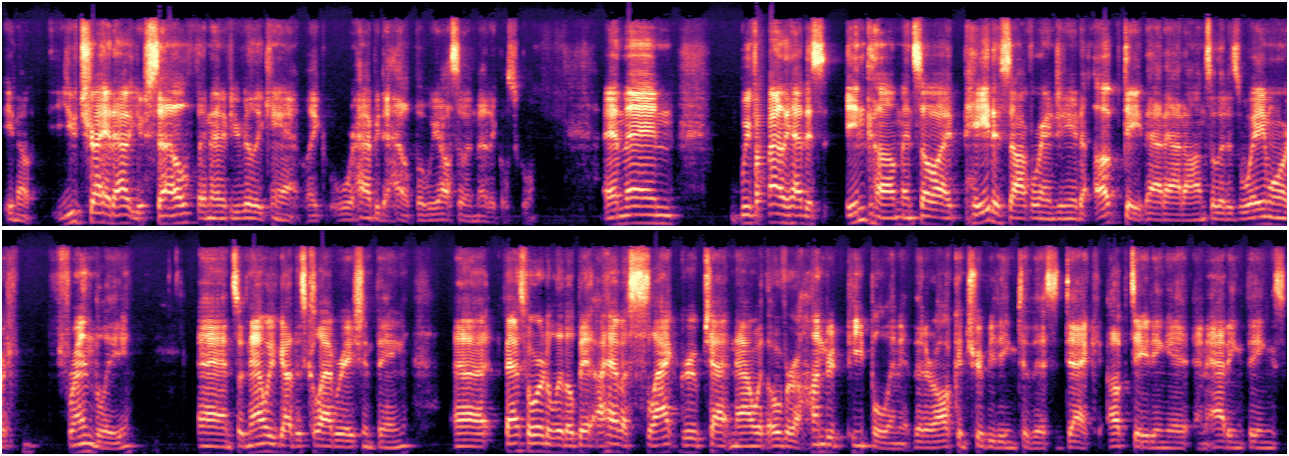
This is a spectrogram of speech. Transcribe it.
you know, you try it out yourself. And then if you really can't, like, we're happy to help, but we're also in medical school. And then we finally had this income. And so I paid a software engineer to update that add on so that it's way more friendly. And so now we've got this collaboration thing. Uh, fast forward a little bit, I have a Slack group chat now with over 100 people in it that are all contributing to this deck, updating it and adding things.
